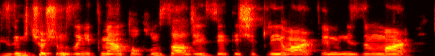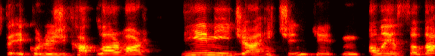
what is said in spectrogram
bizim hiç hoşumuza gitmeyen toplumsal cinsiyet eşitliği var, feminizm var, işte ekolojik haklar var diyemeyeceği için ki anayasada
